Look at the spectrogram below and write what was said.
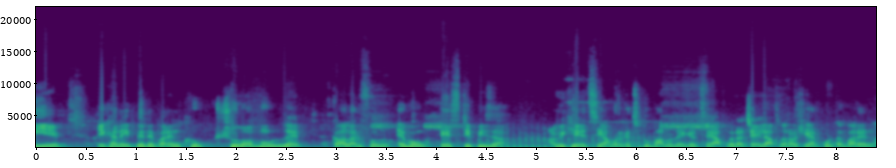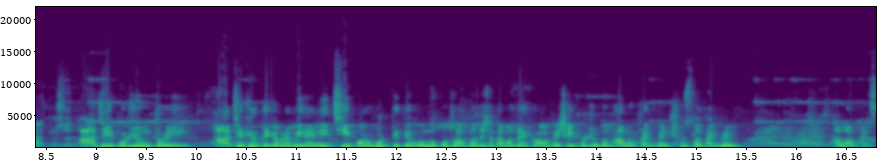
গিয়ে এখানেই পেতে পারেন খুব সুলভ মূল্যে কালারফুল এবং টেস্টি পিজা আমি খেয়েছি, আমার কাছে খুব ভালো লেগেছে। আপনারা চাইলে আপনারাও শেয়ার করতে পারেন। আজ এই পর্যন্তই। আজ এখান থেকে আমরা বিদায় নিচ্ছি। পরবর্তীতে অন্য কোথাও আপনাদের সাথে আবার দেখা হবে। সেই পর্যন্ত ভালো থাকবেন, সুস্থ থাকবেন। আল্লাহ হাফেজ।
